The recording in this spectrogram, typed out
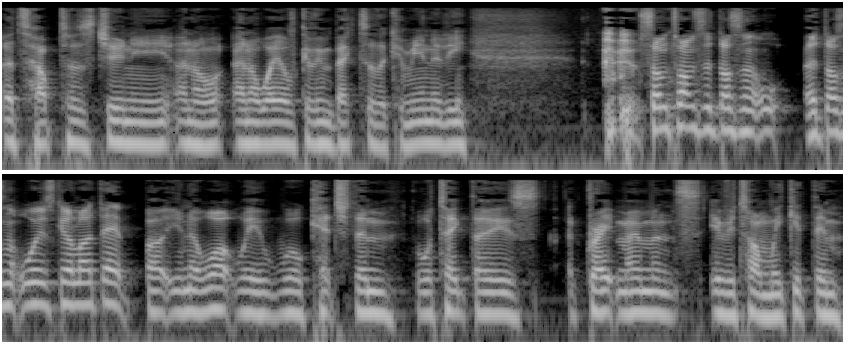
it's helped his journey in a in a way of giving back to the community. Sometimes it doesn't it doesn't always go like that, but you know what? We will catch them. We'll take those great moments every time we get them,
